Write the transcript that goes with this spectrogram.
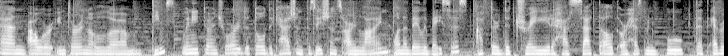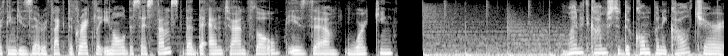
and our internal um, teams. We need to ensure that all the cash and positions are in line on a daily basis. After the trade has settled or has been booked, that everything is uh, reflected correctly in all the systems, that the end to end flow is um, working when it comes to the company culture,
